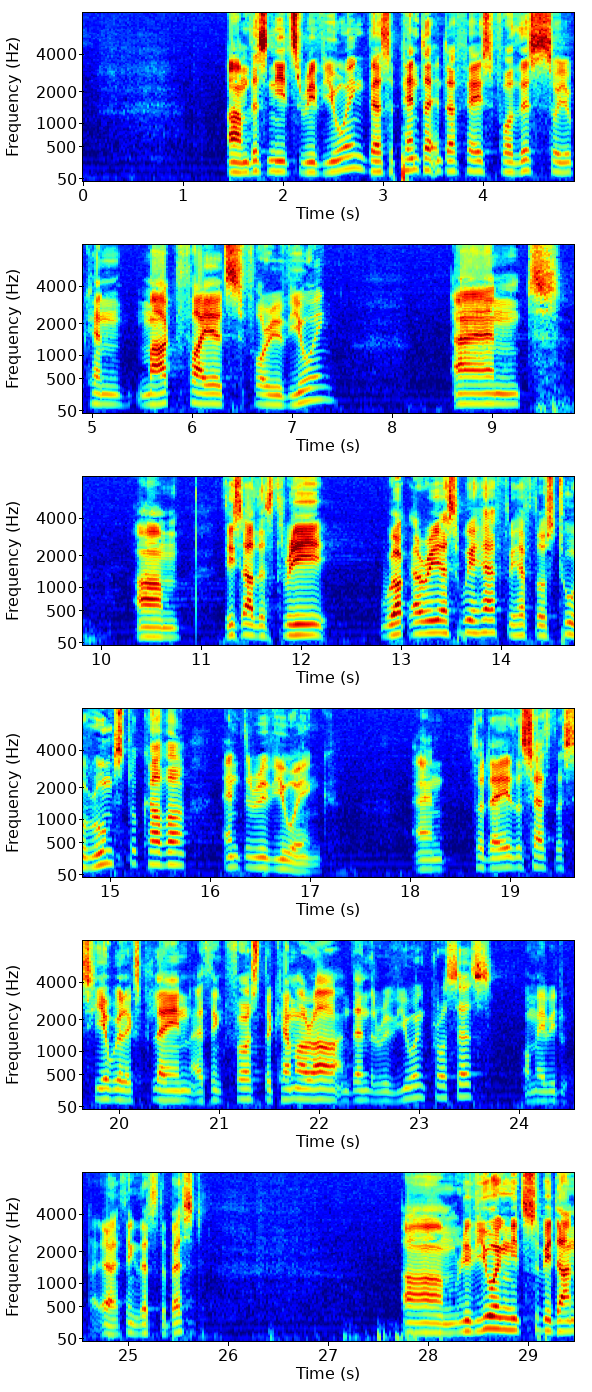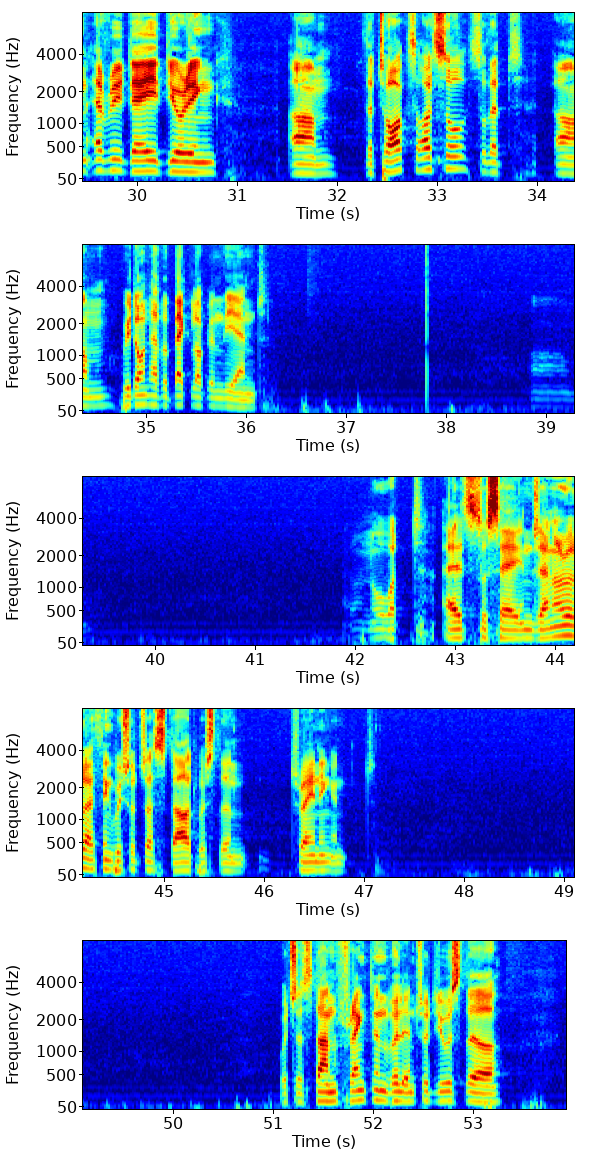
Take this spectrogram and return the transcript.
Um, this needs reviewing. There's a Penta interface for this, so you can mark files for reviewing. And um, these are the three work areas we have. We have those two rooms to cover and the reviewing. And today the chef this here will explain, I think, first the camera and then the reviewing process. Or maybe, I think that's the best. Um, reviewing needs to be done every day during um, the talks also, so that um, we don't have a backlog in the end. Um, I don't know what else to say in general. I think we should just start with the training and which is done. Franklin will introduce the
